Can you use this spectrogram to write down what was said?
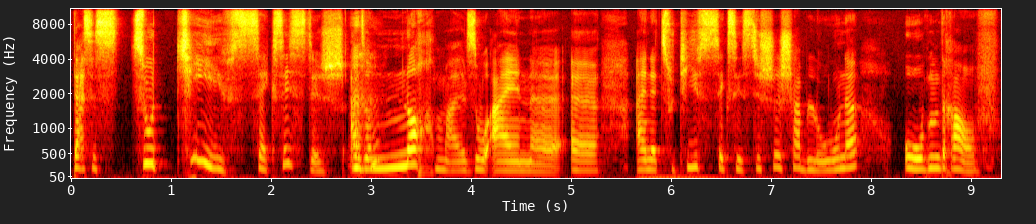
Das ist zutiefst sexistisch. Also mhm. nochmal so eine, äh, eine zutiefst sexistische Schablone obendrauf.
